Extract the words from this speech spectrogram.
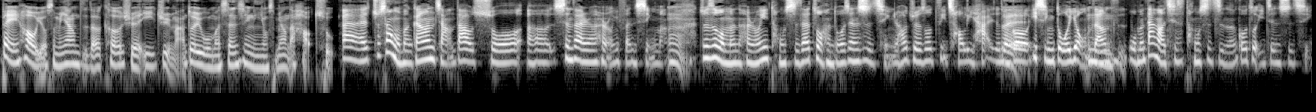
背后有什么样子的科学依据吗？对于我们身心灵有什么样的好处？哎，就像我们刚刚讲到说，呃，现在人很容易分心嘛，嗯，就是我们很容易同时在做很多件事情，然后觉得说自己超厉害，就能够一心多用这样子。嗯，我们大脑其实同时只能够做一件事情，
